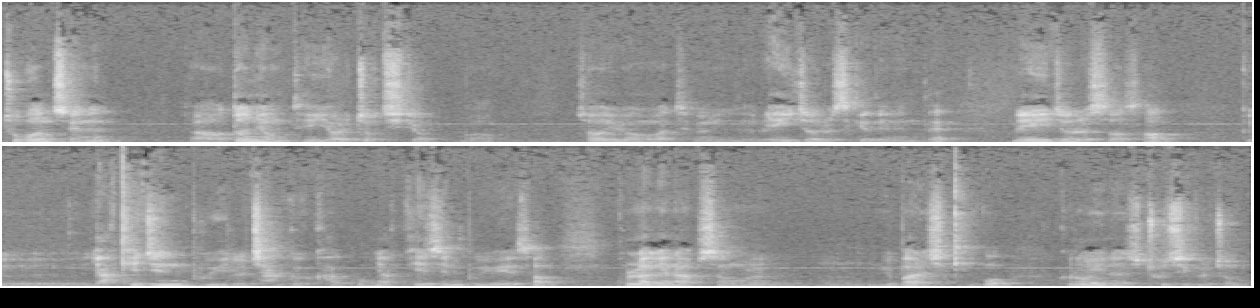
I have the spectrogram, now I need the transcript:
두 번째는 어, 어떤 형태의 열적 치료, 뭐 저희 병원 같은 경우는 레이저를 쓰게 되는데 레이저를 써서 그 약해진 부위를 자극하고 약해진 부위에서 콜라겐 합성을 음, 유발시키고 그로 인해서 조직을 좀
